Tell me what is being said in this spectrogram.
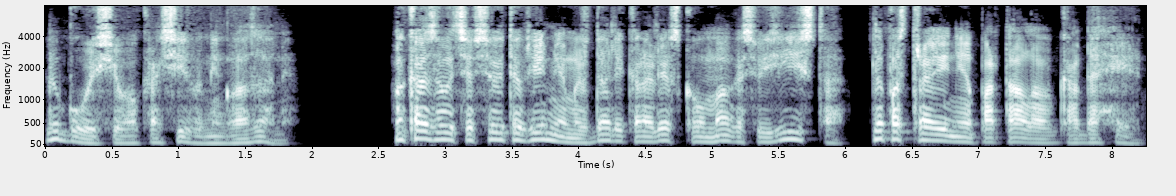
любуясь его красивыми глазами. Оказывается, все это время мы ждали королевского мага-связиста для построения портала в Гардахельм.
